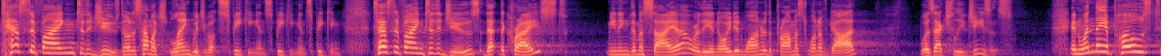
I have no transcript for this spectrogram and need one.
testifying to the Jews. Notice how much language about speaking and speaking and speaking. Testifying to the Jews that the Christ, meaning the Messiah or the anointed one or the promised one of God, was actually Jesus. And when they opposed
